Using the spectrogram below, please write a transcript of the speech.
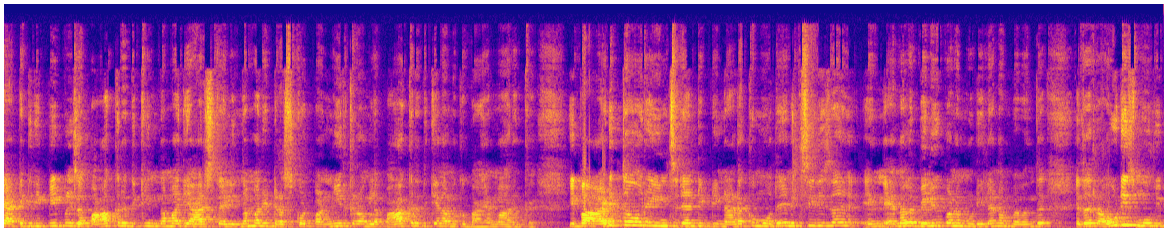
கேட்டகரி பீப்புள்ஸை பார்க்குறதுக்கு இந்த மாதிரி ஹேர் ஸ்டைல் இந்த மாதிரி ட்ரெஸ் கோட் பண்ணியிருக்கிறவங்கள பார்க்குறதுக்கே நமக்கு பயமாக இருக்குது இப்போ அடுத்த ஒரு இன்சிடெண்ட் இப்படி நடக்கும்போது எனக்கு சீரியஸாக என்னால் பிலீவ் பண்ண முடியல. நம்ம வந்து ஏதோ ரவுடிஸ் மூவி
